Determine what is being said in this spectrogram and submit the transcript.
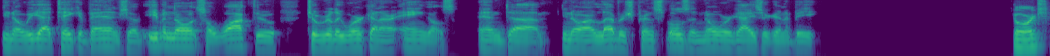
you know, we got to take advantage of, even though it's a walkthrough, to really work on our angles and, uh, you know, our leverage principles and know where guys are going to be. George.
